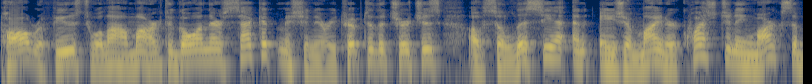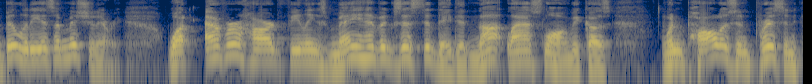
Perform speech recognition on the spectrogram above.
Paul refused to allow Mark to go on their second missionary trip to the churches of Cilicia and Asia Minor, questioning Mark's ability as a missionary. Whatever hard feelings may have existed, they did not last long because when Paul is in prison,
